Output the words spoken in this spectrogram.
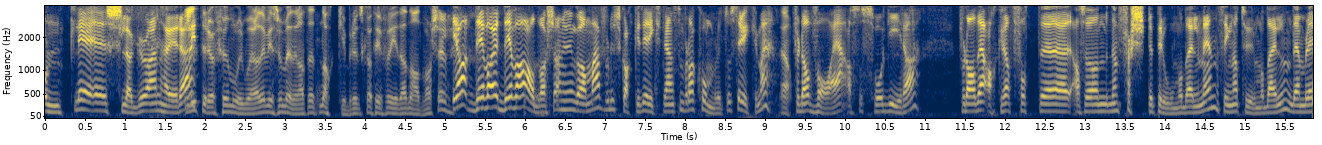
ordentlig eh, slugger av en høyre. Litt røff hun mormora di hvis hun mener at et nakkebrudd skal til for å gi deg en advarsel. Ja, det var, det var advarselen hun ga meg, for du skal ikke til riksgrensen, for da kommer du til å stryke meg. Ja. For da var jeg altså så gira. For da hadde jeg akkurat fått eh, altså, Den første pro-modellen min, signaturmodellen, den ble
